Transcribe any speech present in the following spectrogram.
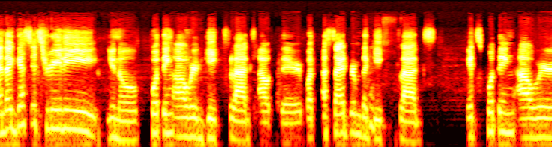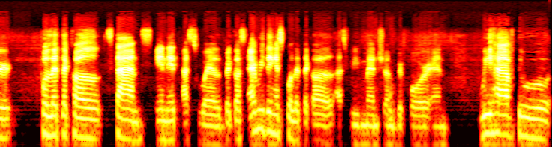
And I guess it's really, you know, putting our geek flags out there. But aside from the geek flags, it's putting our political stance in it as well because everything is political as we mentioned before and we have to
